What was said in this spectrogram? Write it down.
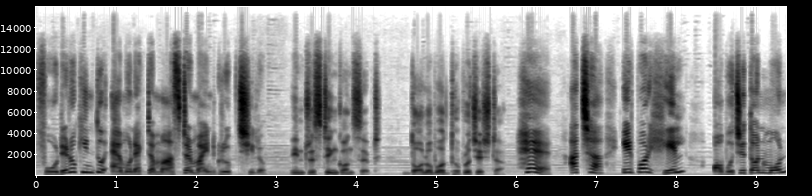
ফোর্ডেরও কিন্তু এমন একটা মাস্টার মাইন্ড গ্রুপ ছিল। ইন্টারেস্টিং কনসেপ্ট দলবদ্ধ প্রচেষ্টা। হ্যাঁ আচ্ছা এরপর হেল অবচেতন মন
